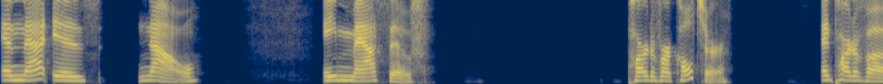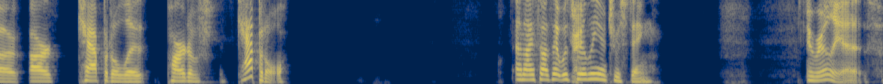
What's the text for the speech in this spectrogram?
And that is now a massive part of our culture and part of uh, our capital part of capital. And i thought that was really interesting. It really is.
